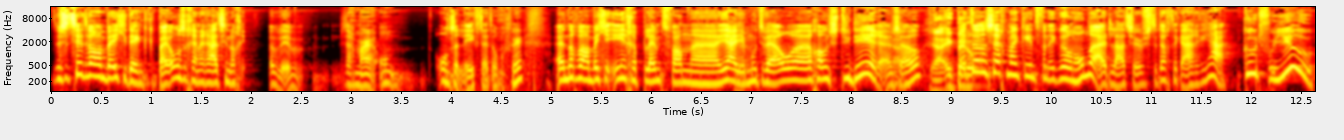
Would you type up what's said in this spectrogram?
Dus het zit wel een beetje, denk ik, bij onze generatie nog, eh, zeg maar, on- onze leeftijd ongeveer. En nog wel een beetje ingeplemd van, ja, je moet wel gewoon studeren en zo. Ja, ik ben En dan zegt mijn kind van, ik wil een hondenuitlaatservice. Toen dacht ik eigenlijk, ja, good for you.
